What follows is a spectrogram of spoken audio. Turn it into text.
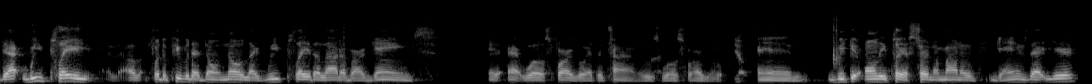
That we played uh, for the people that don't know, like we played a lot of our games at Wells Fargo at the time. It was Wells Fargo, yep. and we could only play a certain amount of games that year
